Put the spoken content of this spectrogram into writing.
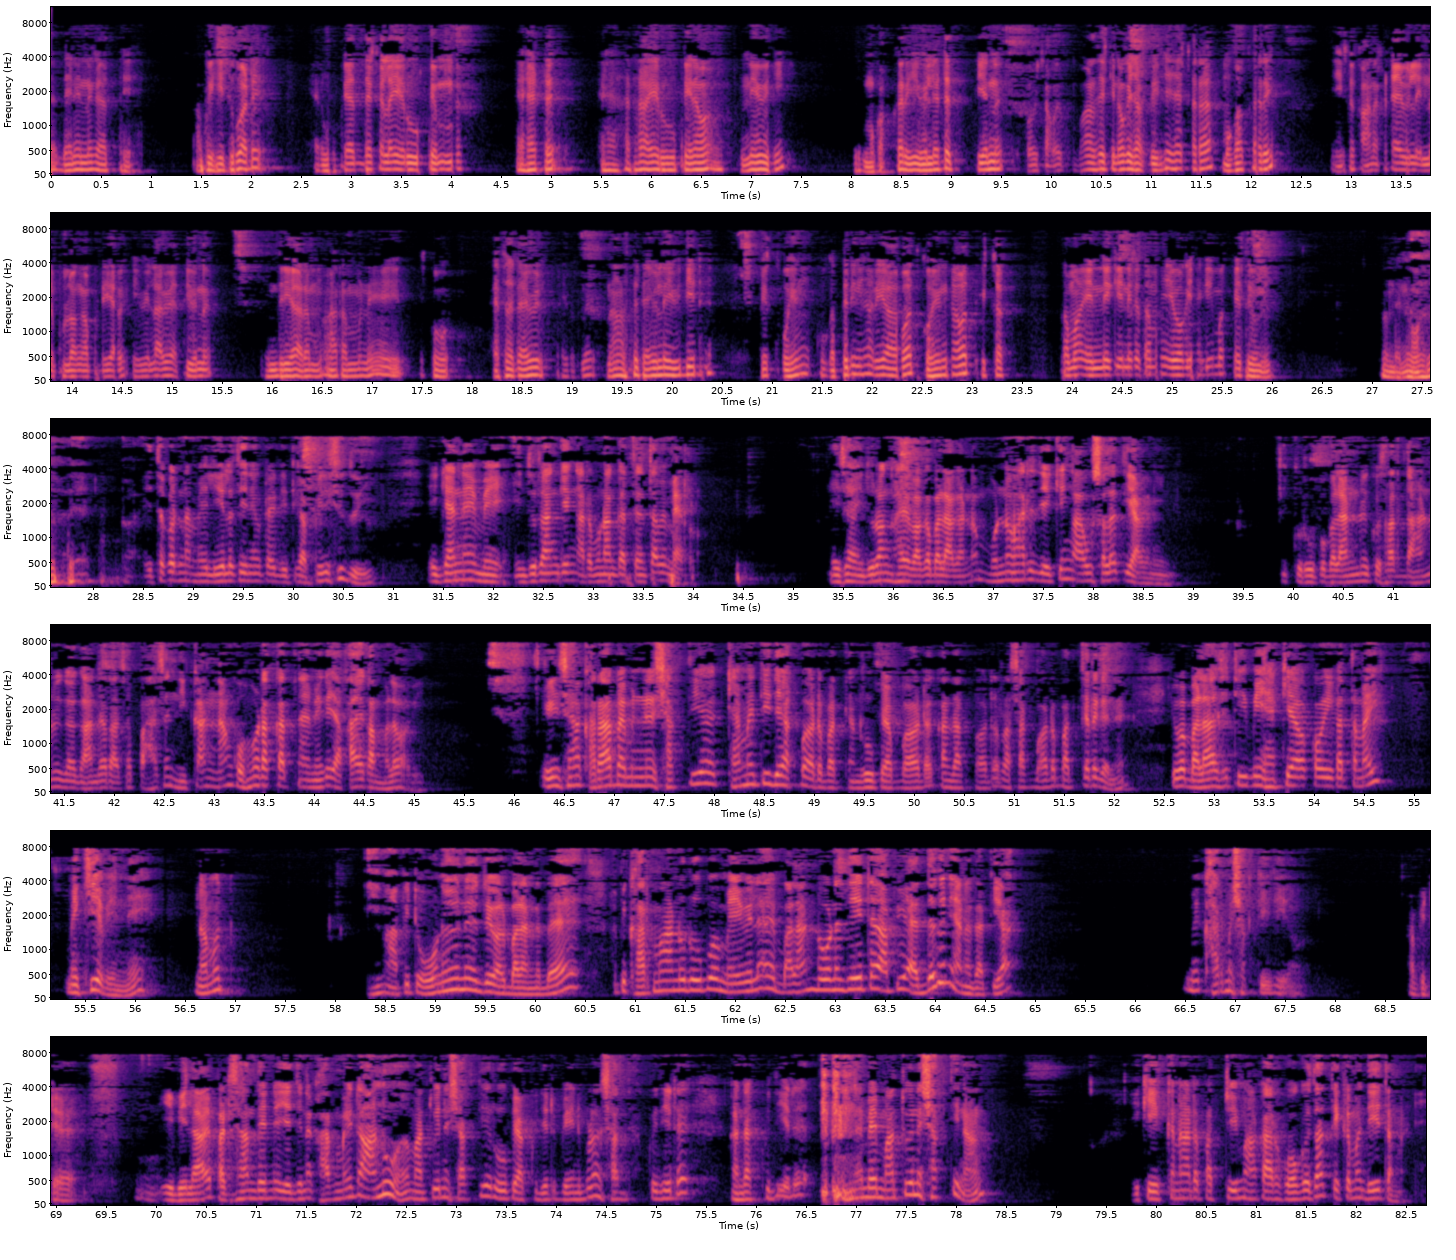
දැනෙන්න ගත්තේ. අපි හිතුවට රූපයක් දැකලා ඒ රූපෙම ඇහැට ඇහැරා ඒ රූපේනව නෙවෙයි මොකක් හරි මේ වෙලට තියෙන ඔය චක්‍රපාලසේ කෙනෙකුගේ චක්‍ර විශේෂයක් කරා මොකක් හරි ඒක කනකට ඇවිල්ලා ඉන්න පුළුවන් අපිට ඒ වෙලාවේ ඇති වෙන ඉන්ද්‍රිය ආරම්මනේ ඒක ඇසට ඇවිල්ලා නාසයට ඇවිල්ලා මේ විදිහට මේ කොහෙන් කොතනින් හරි ආවත් කොහෙන් ආවත් එකක් තමයි එන්නේ කියන එක තමයි ඒ වගේ හැඟීමක් ඇති වුනේ. මම දන්නේ එතකොට නම් මේ ලියලා තියෙන කොට ටිකක් පිරිසිදුයි. ඒ කියන්නේ මේ ඉඳුරංගෙන් අරමුණක් ගන්න නැත්නම් අපි මැරෙනවා. ඒ නිසා ඉඳුරං හය වග බලා ගන්න මොනවා හරි දෙකකින් අවසල තියාගෙන ඉන්නේ. එක්ක රූප බලන්න එක්ක සද්ද අහන්න එක ගන්ධ රස පහස නිකන් නම් කොහොමඩක්වත් නැහැ මේක යකාය කම්මල වගේ. ඒ නිසා කරා පැමිණෙන ශක්තිය කැමැති දෙයක් බවට පත් කරන රූපයක් බවට කඳක් බවට රසක් බවට පත් කරගෙන ඒව බලා සිටීමේ හැකියාවක් වගේ එකක් තමයි මේ කියවෙන්නේ. නමුත් එහෙම අපිට ඕන වෙන දේවල් බලන්න බෑ. අපි කර්මානුරූපව මේ වෙලාවේ බලන්න ඕන දෙයට අපි ඇදගෙන යන ගතියක් මේ කර්ම ශක්තිය තියෙනවා. අපිට මේ වෙලාවේ ප්‍රතිසන්දෙන්න යෙදෙන කර්මයට අනුව මතුවෙන ශක්තිය රූපයක් විදිහට පේන්න පුළුවන් සද්දයක් විදිහට ගඳක් විදිහට හැබැයි මතුවෙන ශක්ති නම් එක එකනාටපත් වීම ආකාර කෝගතත් එකම දේ තමයි.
